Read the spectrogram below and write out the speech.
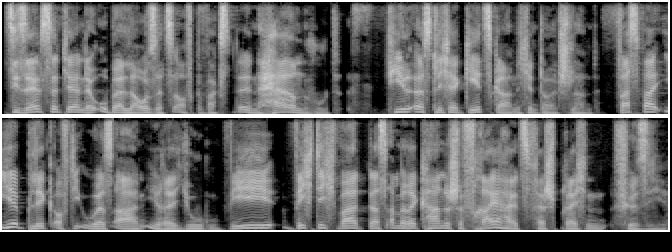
Sie selbst sind ja in der Oberlausitz aufgewachsen, in Herrenhut. Viel östlicher geht's gar nicht in Deutschland. Was war Ihr Blick auf die USA in Ihrer Jugend? Wie wichtig war das amerikanische Freiheitsversprechen für Sie?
